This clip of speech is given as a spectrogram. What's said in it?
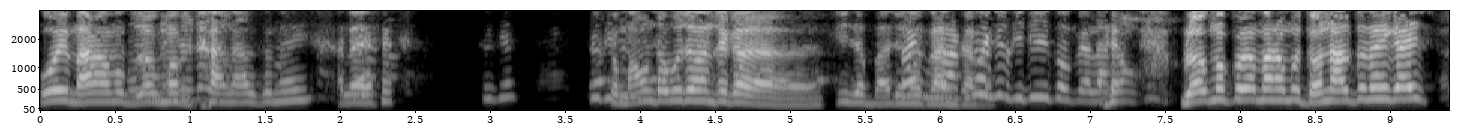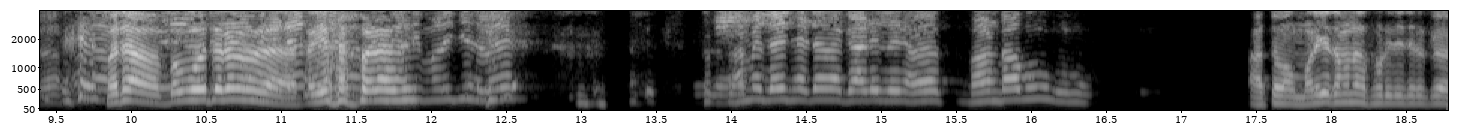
કોઈ મારા બ્લોગમાં ધ્યાન આવતું નહીં. અને તો માઉન્ટ આબુ જવાનું છે કે ત્રીજા બાજુનો પ્લાન ચાલે. શું કીધું ઈ પેલા બ્લોગમાં કોઈ અમારા ધોન આવતું નહીં ગાઈસ બધા બહુ તૈયાર છે. હવે. અમે લઈ હેડા ગાડી લઈને હવે માઉન્ટ આબુ હા તો મળીએ તમને થોડી દેર કે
